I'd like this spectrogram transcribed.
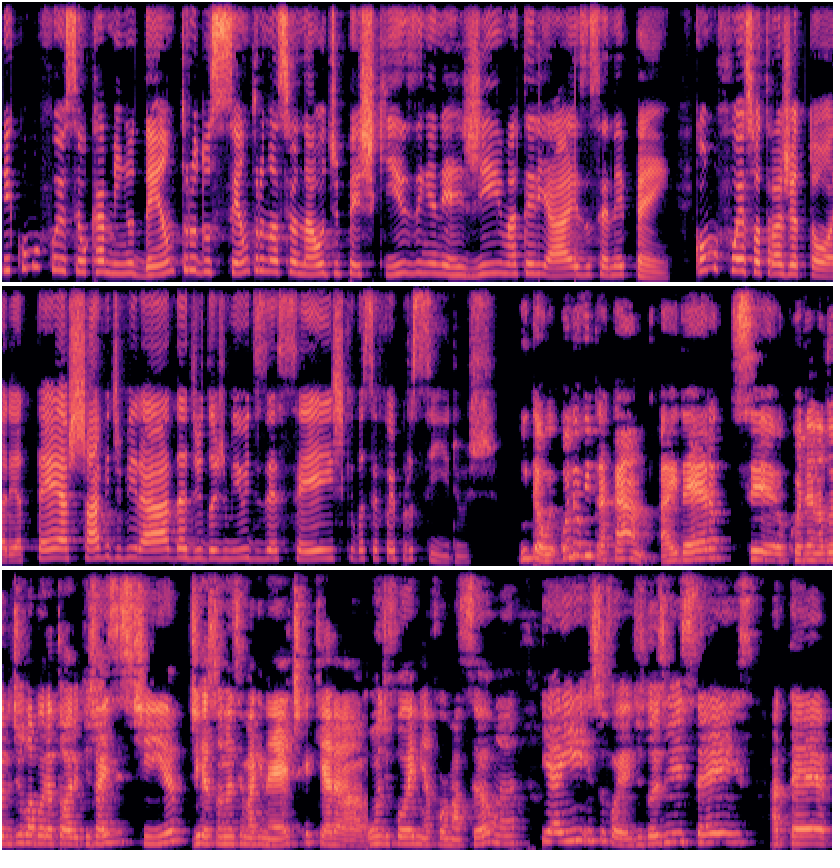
E como foi o seu caminho dentro do Centro Nacional de Pesquisa em Energia e Materiais, o CNEPEM? Como foi a sua trajetória até a chave de virada de 2016 que você foi para o Sirius? Então, quando eu vim para cá, a ideia era ser coordenadora de um laboratório que já existia, de ressonância magnética, que era onde foi a minha formação, né? E aí, isso foi de 2006 até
